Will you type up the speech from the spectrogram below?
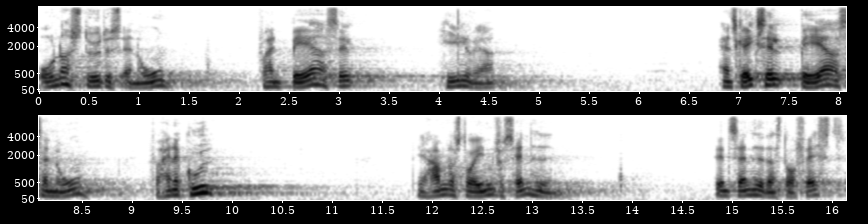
understøttes af nogen, for han bærer selv hele verden. Han skal ikke selv bære os af nogen, for han er Gud. Det er ham, der står inden for sandheden. Den sandhed, der står fast,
